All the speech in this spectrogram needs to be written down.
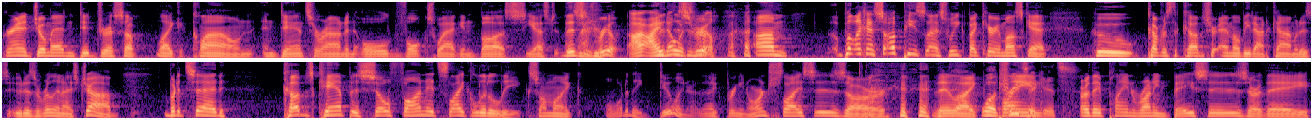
granted, Joe Maddon did dress up like a clown and dance around an old Volkswagen bus yesterday. This is real. I- I know this it's is real. um, but like I saw a piece last week by Carrie Muskat, who covers the Cubs for MLB.com, who does, who does a really nice job. But it said Cubs camp is so fun, it's like Little League. So I'm like, well, what are they doing? Are they like bringing orange slices? Are they like Well, tree tickets. Are they playing running bases? Are they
